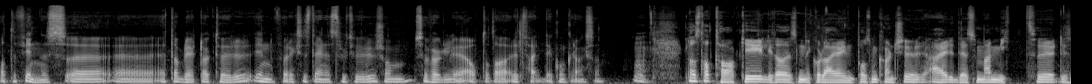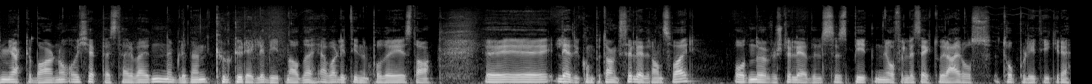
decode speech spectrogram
at det finnes uh, etablerte aktører innenfor eksisterende strukturer som selvfølgelig er opptatt av rettferdig konkurranse. Mm. La oss ta tak i litt av det som Nikolai er inne på, som kanskje er det som er mitt eh, liksom hjertebarn og kjepphest her i verden, nemlig den kulturelle biten av det. Jeg var litt inne på det i stad. Lederkompetanse, lederansvar og den øverste ledelsesbiten i offentlig sektor er oss toppolitikere.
